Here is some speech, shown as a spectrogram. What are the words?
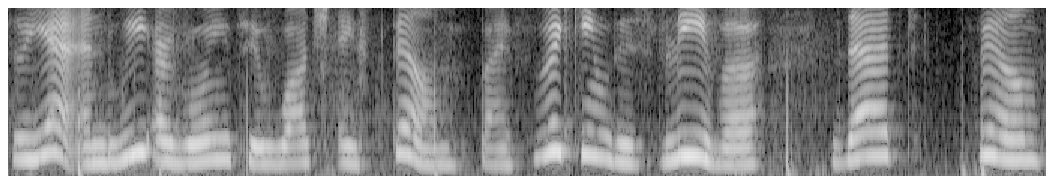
So yeah, and we are going to watch a film by flicking this lever. That film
